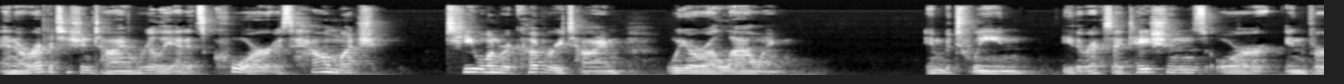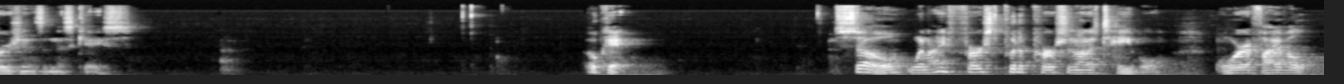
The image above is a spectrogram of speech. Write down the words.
And our repetition time, really at its core, is how much T1 recovery time we are allowing in between either excitations or inversions in this case. Okay, so when I first put a person on a table, or if I have a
